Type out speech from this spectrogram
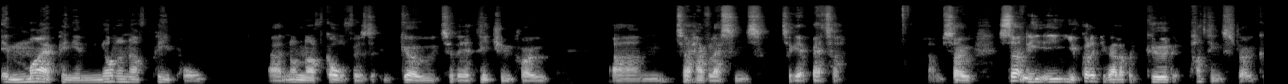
in my opinion, not enough people, uh, not enough golfers go to their teaching pro um, to have lessons to get better. Um, so certainly you've got to develop a good putting stroke.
